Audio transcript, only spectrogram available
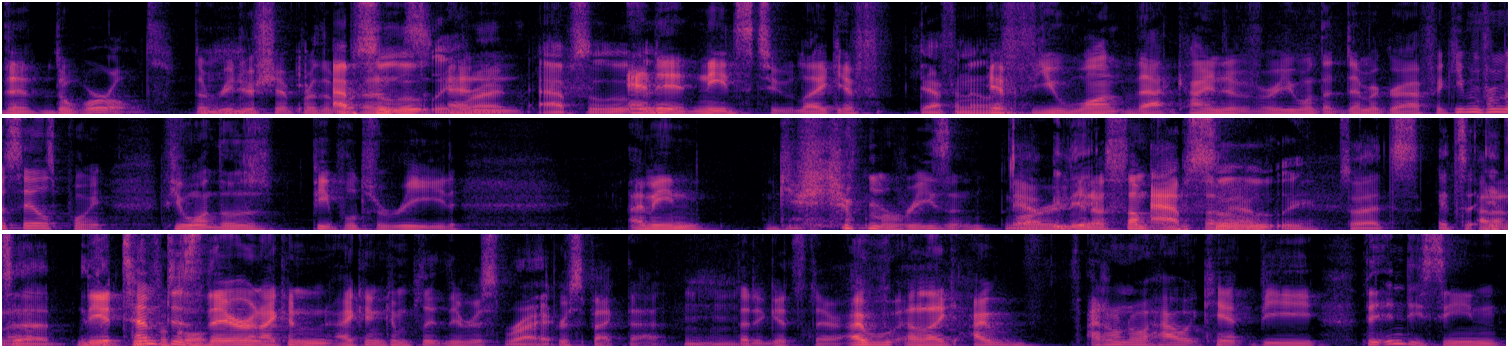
the the world, the readership or the Mm-hmm. Absolutely. and, right. Absolutely. and it needs to like if Definitely. if you want that kind of or you want that demographic even from a sales point if you want those people to read i mean give, give them a reason Yeah. or you know something So, Absolutely. so it's it's I don't it's know. a it's the a attempt is there and i can i can completely res- Right. respect that Mm-hmm. that it gets there i like i i don't know how it can't be the indie scene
